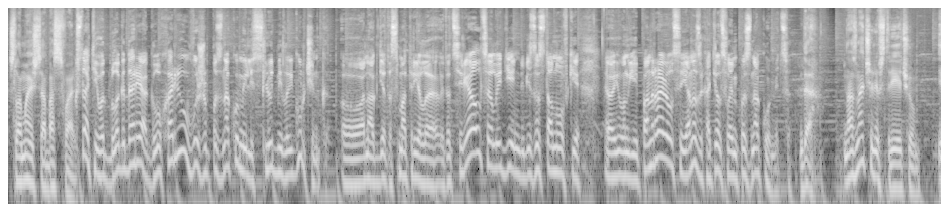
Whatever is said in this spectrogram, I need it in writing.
сломаешься об асфальт. Кстати, вот благодаря глухарю вы же познакомились с Людмилой Гурченко. Э, Она где-то смотрела этот сериал целый день без остановки, э, и он ей понравился, и она захотела с вами познакомиться. Да. Назначили встречу. И,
